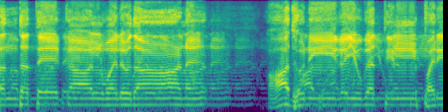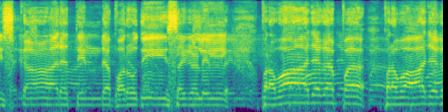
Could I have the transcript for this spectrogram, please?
ബന്ധത്തേക്കാൾ വലുതാണ്. ആധുനിക യുഗത്തിൽ പരിഷ്കാരത്തിന്റെ പറുദീസകളിൽ പ്രവാചക പ്രവാചക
